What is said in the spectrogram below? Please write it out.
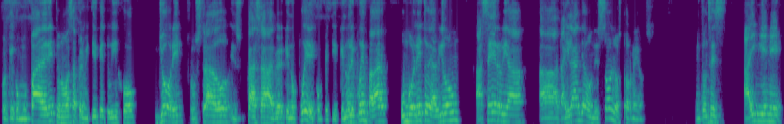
porque como padre tú no vas a permitir que tu hijo llore frustrado en su casa al ver que no puede competir, que no le pueden pagar un boleto de avión a Serbia, a Tailandia, donde son los torneos. Entonces, ahí viene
